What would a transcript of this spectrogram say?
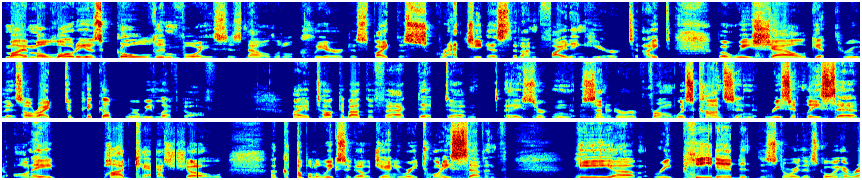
my melodious golden voice is now a little clear, despite the scratchiness that I'm fighting here tonight. But we shall get through this. All right, to pick up where we left off. I had talked about the fact that um, a certain senator from Wisconsin recently said on a podcast show a couple of weeks ago, January 27th. He um, repeated the story that's going around.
